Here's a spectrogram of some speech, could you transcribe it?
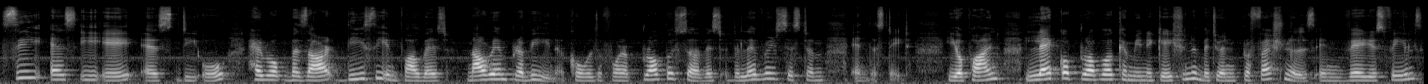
CSEA SDO Heirok Bazaar DC Imphal West Naorem Praveen called for a proper service delivery system in the state. He opined lack of proper communication between professionals in various fields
